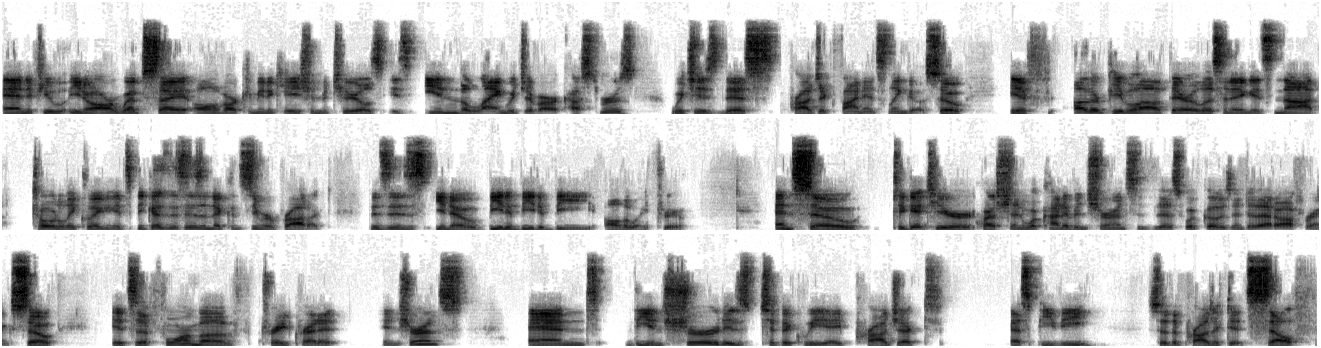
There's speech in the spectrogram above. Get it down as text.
And if you, you know, our website, all of our communication materials is in the language of our customers, which is this project finance lingo. So if other people out there are listening, it's not totally clicking. It's because this isn't a consumer product. This is, you know, B2B to B all the way through. And so to get to your question, what kind of insurance is this? What goes into that offering? So it's a form of trade credit insurance. And the insured is typically a project SPV. So the project itself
